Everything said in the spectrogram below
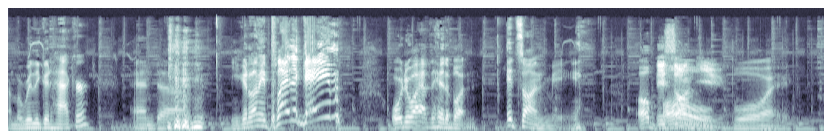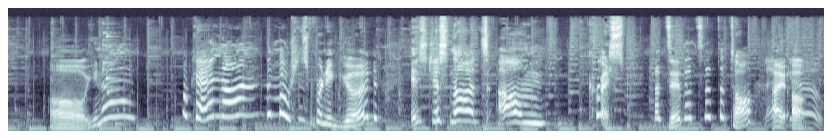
I'm a really good hacker, and uh, you gonna let me play the game, or do I have to hit a button? It's on me. Oh, It's oh, on you. boy. Oh, you know, okay, no, the motion's pretty good. It's just not um crisp. That's it. That's that's, that's all. Let's I, go. oh,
